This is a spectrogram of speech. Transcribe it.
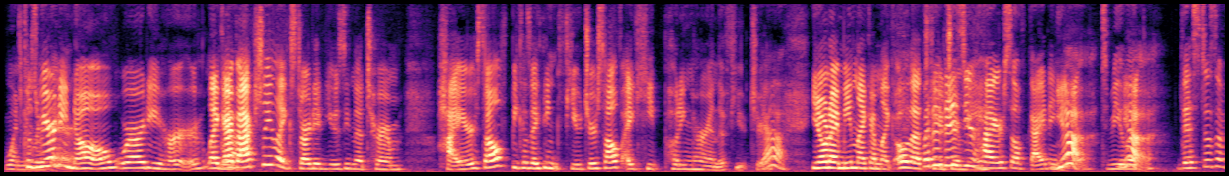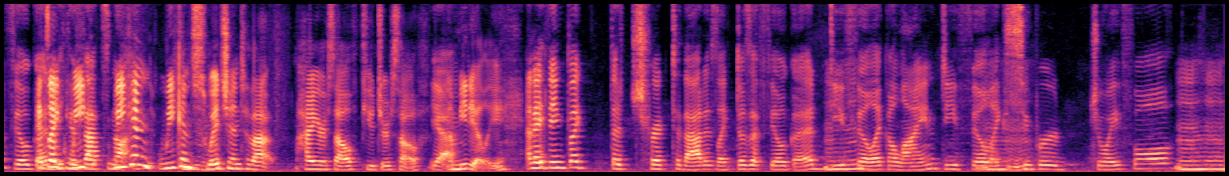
when Because we already there. know we're already her. Like I've actually like started using the term higher self because I think future self I keep putting her in the future. Yeah, You know what I mean? Like I'm like, oh, that's but it is your higher self guiding Yeah. you to be yeah. like this doesn't feel good. it's like we that's we can we can Mhm. switch into that higher self, future self Yeah. immediately. And I think like the trick to that is like, does it feel good? Do you Mhm. feel like aligned? Do you feel like super joyful? Mm-hmm.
